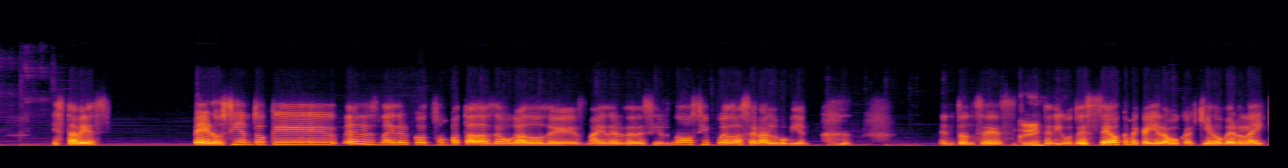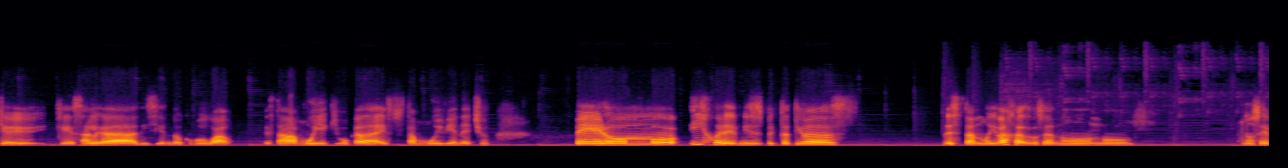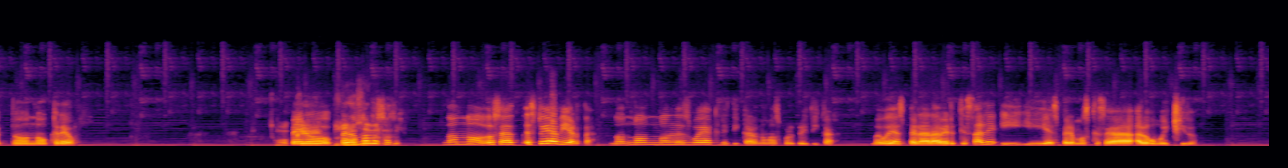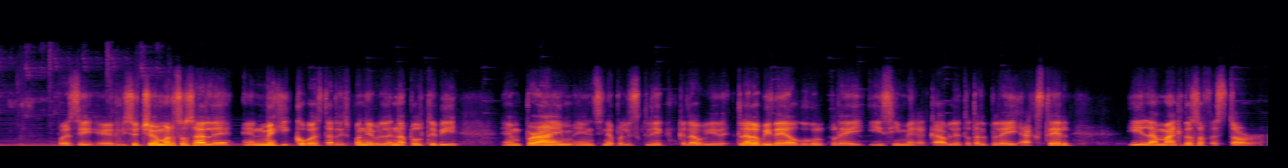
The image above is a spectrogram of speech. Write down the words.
esta vez. Pero siento que el Snyder Cut son patadas de ahogado de Snyder de decir, no, sí puedo hacer algo bien. Entonces, te digo, deseo que me calle la boca, quiero verla y que, que salga diciendo como, wow, estaba muy equivocada, esto está muy bien hecho. Pero, híjole, mis expectativas están muy bajas, o sea, no, no, no sé, no, no creo. Pero, pues pero no los odio. No, no, o sea, estoy abierta. No, no, no les voy a criticar nomás por criticar. Me voy a esperar a ver qué sale y, y esperemos que sea algo muy chido. Pues sí, el 18 de marzo sale. En México va a estar disponible en Apple TV, en Prime, en Cinepolis Click, Claro Vide- Claro Video, Google Play, Easy, Megacable, Total Play, Axtel y la Microsoft Store.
